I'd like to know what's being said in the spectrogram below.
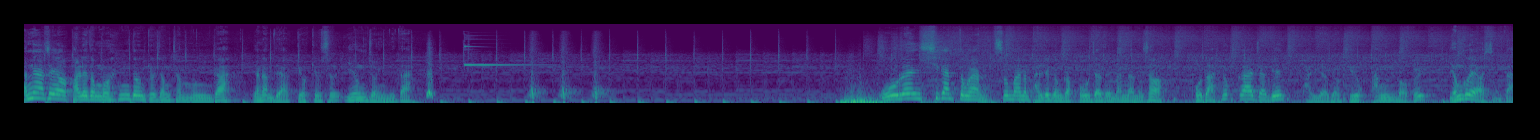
안녕하세요. 반려동물 행동 교정 전문가 연암대학교 교수 이영종입니다. 오랜 시간 동안 수많은 반려견과 보호자들 만나면서 보다 효과적인 반려견 교육 방법을 연구해 왔습니다.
